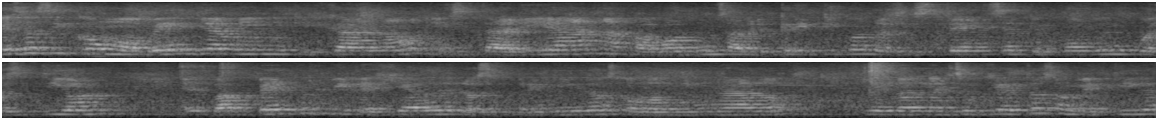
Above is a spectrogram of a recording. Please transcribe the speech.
Es así como Benjamin y Quijano estarían a favor de un saber crítico en resistencia que ponga en cuestión el papel privilegiado de los oprimidos o dominados y en donde el sujeto sometido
